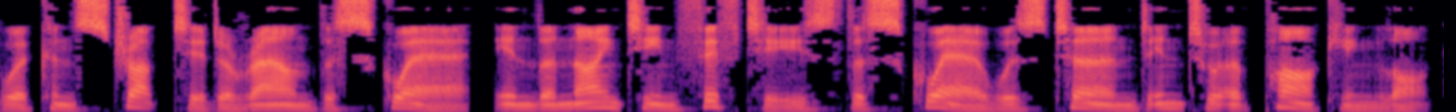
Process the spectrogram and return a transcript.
were constructed around the square, in the 1950s the square was turned into a parking lot.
